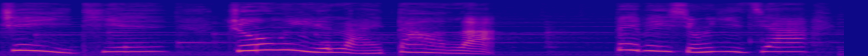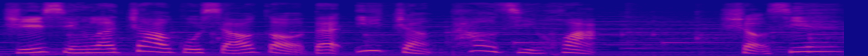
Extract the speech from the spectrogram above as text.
这一天终于来到了，贝贝熊一家执行了照顾小狗的一整套计划。首先，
